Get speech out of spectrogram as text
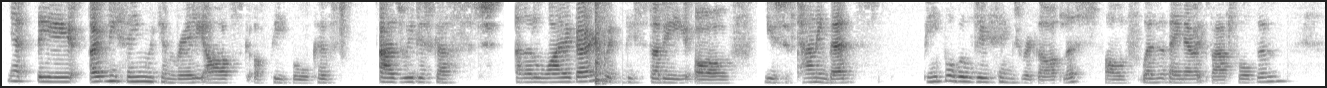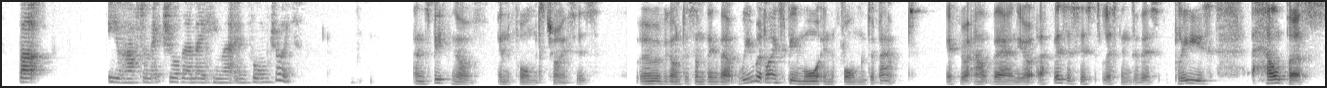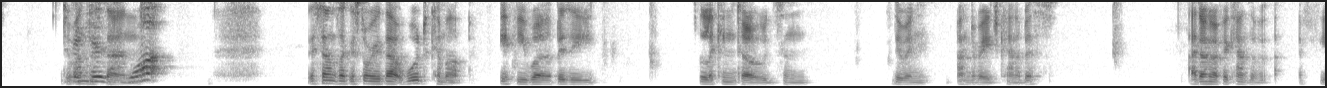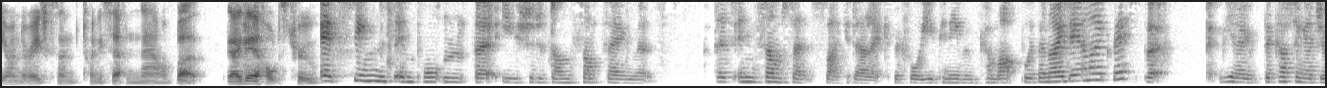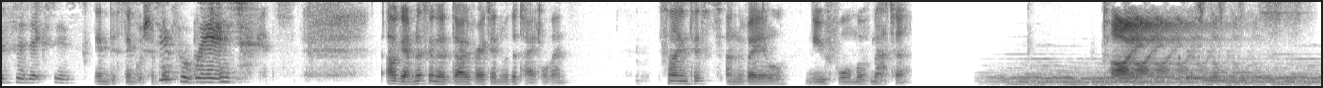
Yeah, the only thing we can really ask of people, because as we discussed a little while ago with the study of use of tanning beds, people will do things regardless of whether they know it's bad for them, but you have to make sure they're making that informed choice. And speaking of informed choices, we're moving on to something that we would like to be more informed about. If you're out there and you're a physicist listening to this, please help us to because understand. what? This sounds like a story that would come up if you were busy licking toads and doing underage cannabis. I don't know if it counts if if you're underage because I'm 27 now, but the idea holds true. It seems important that you should have done something that's that's in some sense psychedelic before you can even come up with an idea like this, but you know, the cutting edge of physics is Indistinguishable. super weird. It's okay. I'm just going to dive right in with the title then. Scientists unveil new form of matter. Time crystals.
